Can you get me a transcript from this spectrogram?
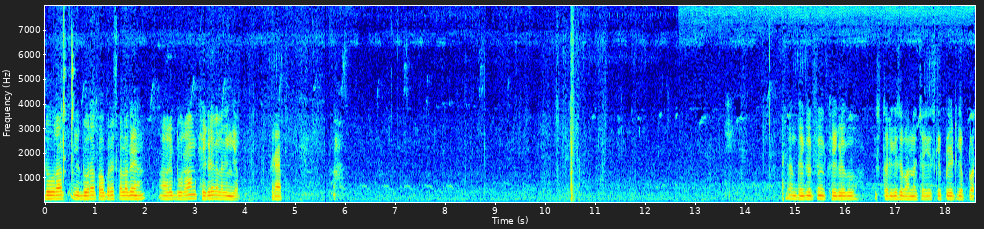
डोरा, एक डोरा कॉकरोच का लगे हम और एक डोरा हम खेकड़े का लगेंगे अब। क्रैप आप देख सकते हैं खेकड़े को इस तरीके से बांधना चाहिए इसके पेट के ऊपर।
